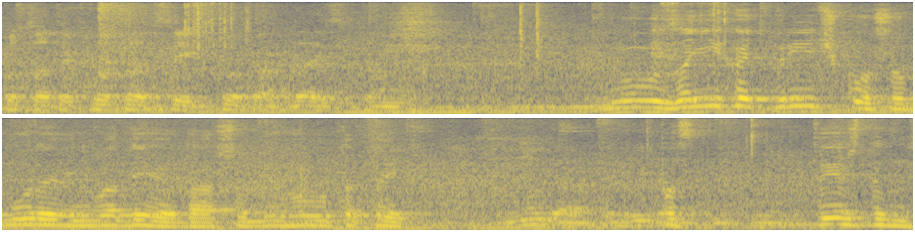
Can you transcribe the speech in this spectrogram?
просто от эксплуатации, кто как, да, если там... Ну, заїхати в річку, щоб уровень води, да, щоб його утопити. Ну Пос- Тиждень,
